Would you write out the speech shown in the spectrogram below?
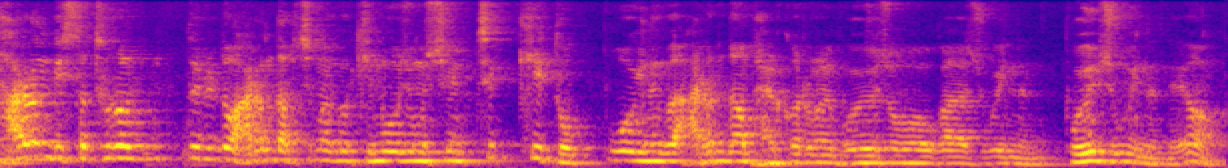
다른 미스터 트롯들도 아름답지만 그 김호중 씨는 특히 돋보이는 그 아름다운 발걸음을 보여줘가지고 있는 보여주고 있는데요.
